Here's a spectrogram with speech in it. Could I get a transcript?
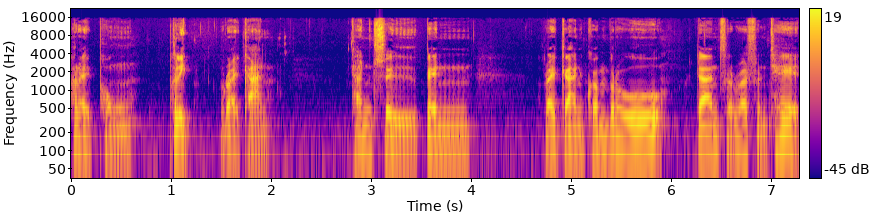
พรพงศ์ผลิตรายการทันสื่อเป็นรายการความรู้ด้านสารสนเทศ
